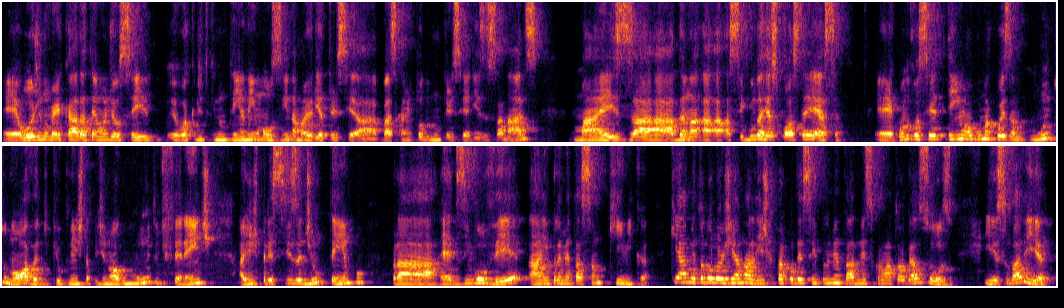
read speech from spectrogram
É, hoje no mercado, até onde eu sei, eu acredito que não tenha nenhuma usina, a maioria terceira, basicamente todo mundo terceiriza essa análise, mas a, a, a segunda resposta é essa é, quando você tem alguma coisa muito nova, de que o cliente está pedindo algo muito diferente, a gente precisa de um tempo para é, desenvolver a implementação química, que é a metodologia analítica para poder ser implementado nesse cromató gasoso. E isso varia.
